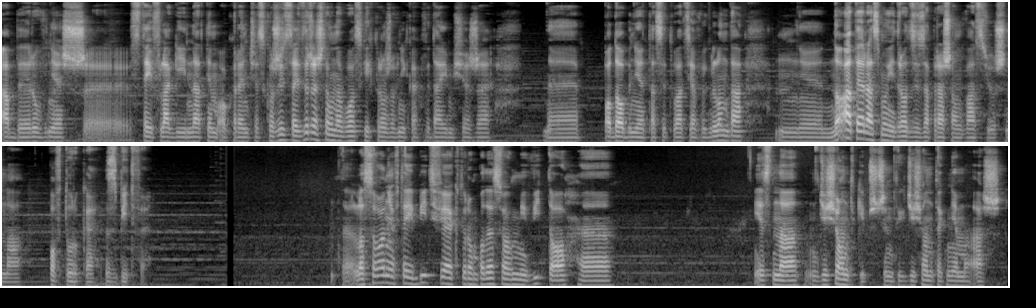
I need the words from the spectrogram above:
aby również e, z tej flagi na tym okręcie skorzystać. Zresztą na włoskich krążownikach wydaje mi się, że e, podobnie ta sytuacja wygląda. Mm, No a teraz, moi drodzy, zapraszam Was już na powtórkę z bitwy. Losowanie w tej bitwie, którą podesłał mi Vito, e, jest na dziesiątki, przy czym tych dziesiątek nie ma aż e,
